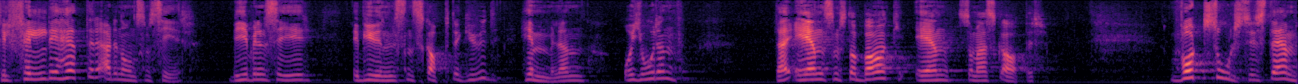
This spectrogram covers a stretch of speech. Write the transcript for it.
Tilfeldigheter er det noen som sier. Bibelen sier i begynnelsen skapte Gud himmelen og jorden. Det er én som står bak, én som er skaper. Vårt solsystem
